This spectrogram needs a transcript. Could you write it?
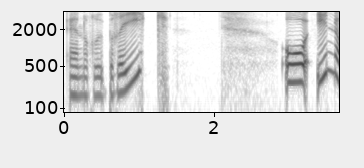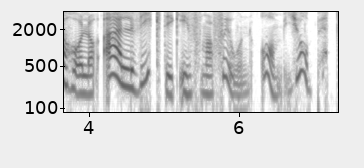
en rubrik och innehåller all viktig information om jobbet.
